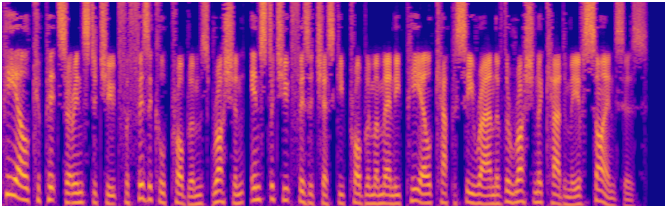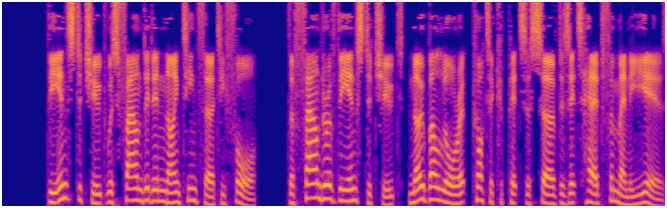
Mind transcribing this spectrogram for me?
P. L. Kapitsa Institute for Physical Problems Russian, Institute Fizicheski Problemameni P. L. Kapasi Ran of the Russian Academy of Sciences. The institute was founded in 1934. The founder of the institute, Nobel laureate Pyotr Kapitsa served as its head for many years.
